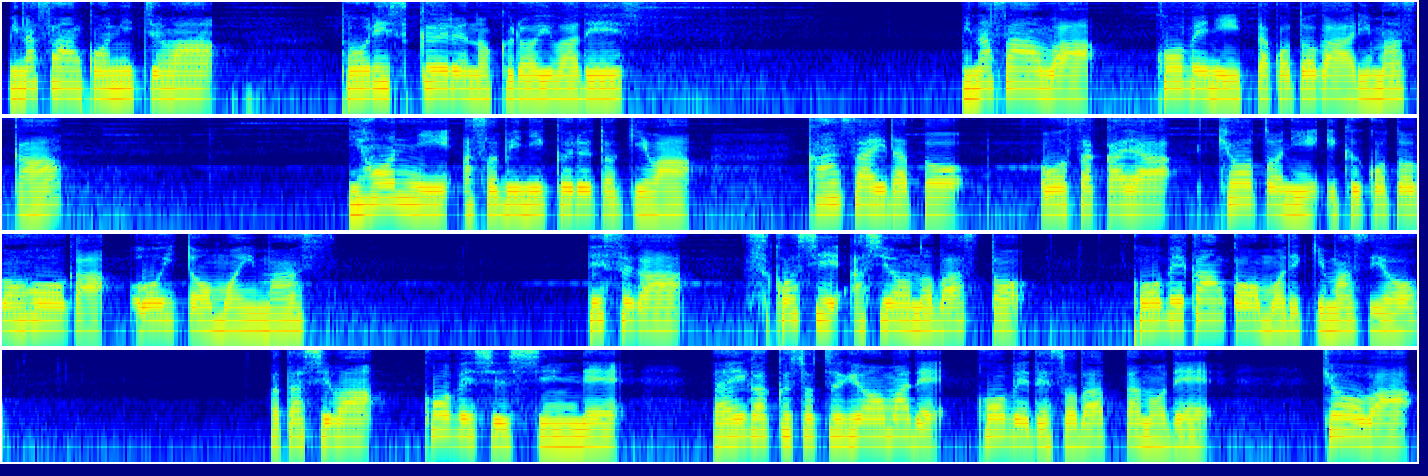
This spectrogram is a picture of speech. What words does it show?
皆さんこんにちは。通りスクールの黒岩です。皆さんは神戸に行ったことがありますか？日本に遊びに来るときは関西だと大阪や京都に行くことの方が多いと思います。ですが少し足を伸ばすと神戸観光もできますよ。私は神戸出身で大学卒業まで神戸で育ったので、今日は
